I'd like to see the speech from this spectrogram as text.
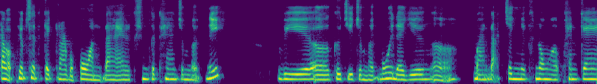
កម្មភាពសេដ្ឋកិច្ចក្រៅប្រព័ន្ធដែលខ្ញុំគិតថាចំណុចនេះ វាគឺជាចំណុចមួយដែលយើងបានដាក់ចេញនៅក្នុងផែនការ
